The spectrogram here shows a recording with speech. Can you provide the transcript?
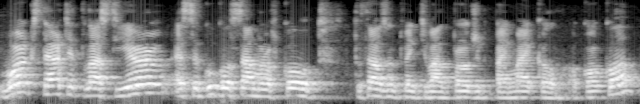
work started last year as a Google Summer of Code 2021 project by Michael Okoko.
